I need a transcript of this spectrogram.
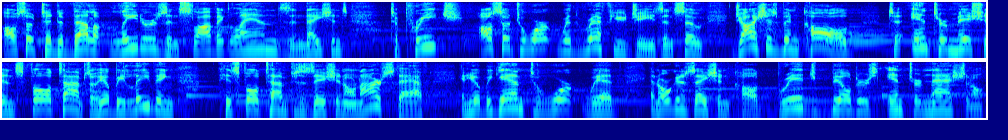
also to develop leaders in Slavic lands and nations, to preach, also to work with refugees. And so Josh has been called to enter missions full time. So he'll be leaving his full time position on our staff and he'll begin to work with an organization called Bridge Builders International,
